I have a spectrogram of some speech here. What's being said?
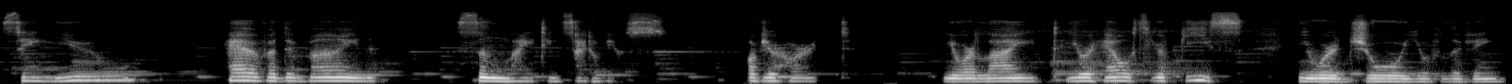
saying you have a divine sunlight inside of you, of your heart, your light, your health, your peace, your joy of living.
